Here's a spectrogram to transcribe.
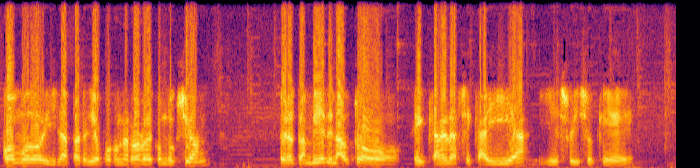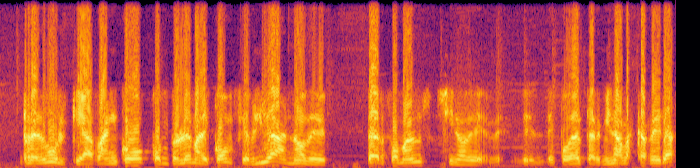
cómodo y la perdió por un error de conducción pero también el auto en carrera se caía y eso hizo que Red Bull, que arrancó con problemas de confiabilidad, no de performance, sino de, poder terminar las carreras,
